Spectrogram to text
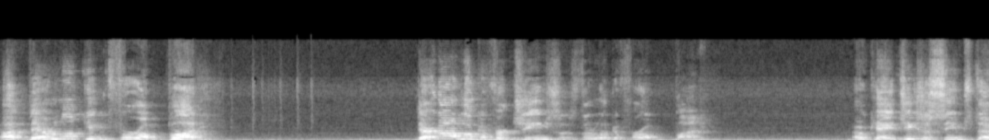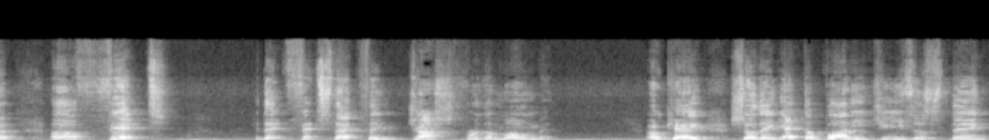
Uh, they're looking for a buddy. They're not looking for Jesus, they're looking for a buddy. Okay, Jesus seems to uh, fit, that fits that thing just for the moment. Okay, so they get the buddy Jesus thing,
